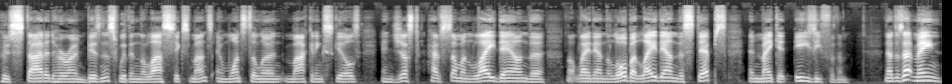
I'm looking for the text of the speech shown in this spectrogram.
who started her own business within the last six months and wants to learn marketing skills and just have someone lay down the, not lay down the law, but lay down the steps and make it easy for them. Now, does that mean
